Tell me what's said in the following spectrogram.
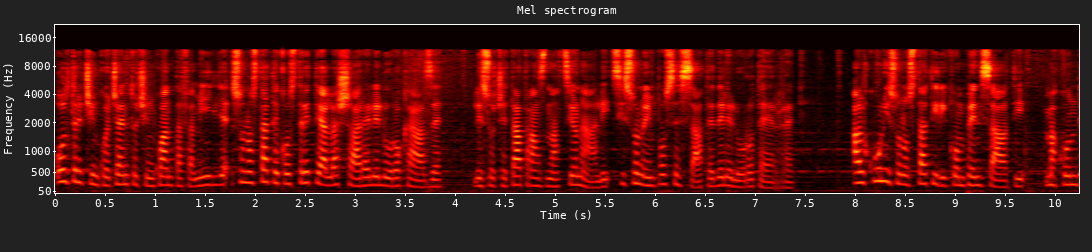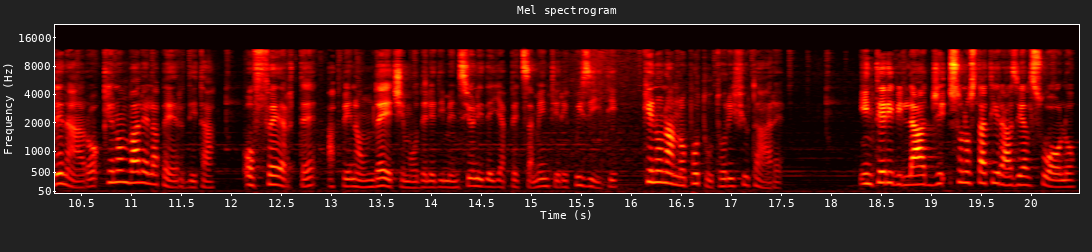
Oltre 550 famiglie sono state costrette a lasciare le loro case, le società transnazionali si sono impossessate delle loro terre. Alcuni sono stati ricompensati, ma con denaro che non vale la perdita, offerte, appena un decimo delle dimensioni degli appezzamenti requisiti, che non hanno potuto rifiutare. Interi villaggi sono stati rasi al suolo,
